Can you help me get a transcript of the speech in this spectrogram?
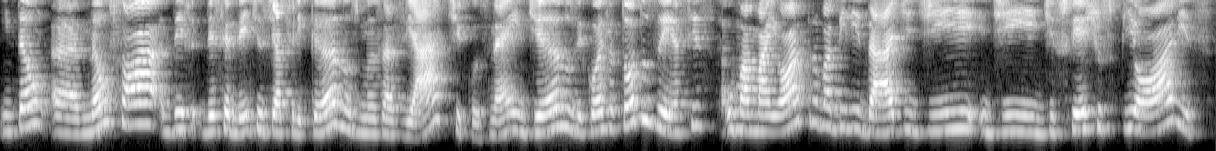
Então, uh, não só de, descendentes de africanos, mas asiáticos, né, indianos e coisa, todos esses, uma maior probabilidade de, de desfechos piores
